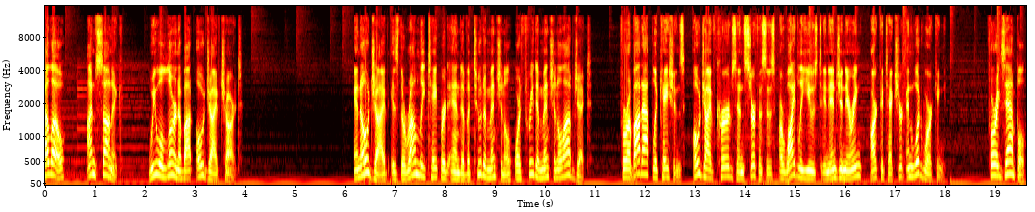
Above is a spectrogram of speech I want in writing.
Hello, I'm Sonic. We will learn about ogive chart. An ogive is the roundly tapered end of a two-dimensional or three-dimensional object. For about applications, ogive curves and surfaces are widely used in engineering, architecture, and woodworking. For example,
